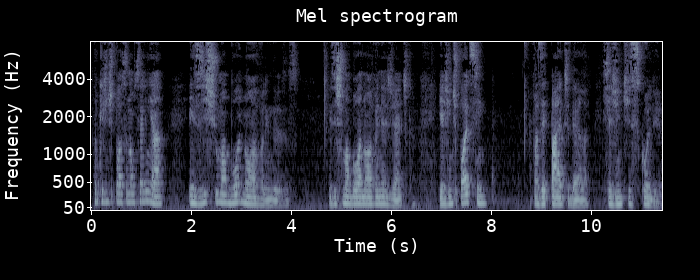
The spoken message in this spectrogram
Então que a gente possa não se alinhar. Existe uma boa nova, lindezas. Existe uma boa nova energética. E a gente pode sim fazer parte dela se a gente escolher.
